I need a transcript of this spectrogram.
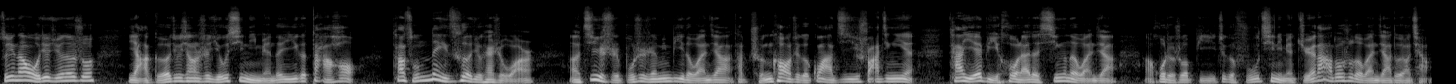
所以呢，我就觉得说雅阁就像是游戏里面的一个大号。他从内测就开始玩儿啊，即使不是人民币的玩家，他纯靠这个挂机刷经验，他也比后来的新的玩家啊，或者说比这个服务器里面绝大多数的玩家都要强。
